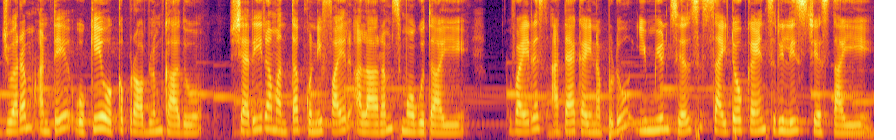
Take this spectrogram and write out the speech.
జ్వరం అంటే ఒకే ఒక్క ప్రాబ్లం కాదు. శరీరం అంతా కొన్ని ఫైర్ అలారమ్స్ మోగుతాయి. వైరస్ అటాక్ అయినప్పుడు ఇమ్యూన్ సెల్స్ సైటోకైన్స్ రిలీజ్ చేస్తాయి.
